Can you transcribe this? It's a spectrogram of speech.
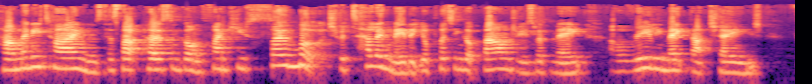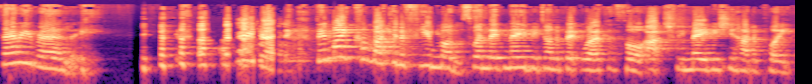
How many times has that person gone, Thank you so much for telling me that you're putting up boundaries with me? I'll really make that change. Very rarely. Very rarely. They might come back in a few months when they've maybe done a bit work and thought, actually, maybe she had a point.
